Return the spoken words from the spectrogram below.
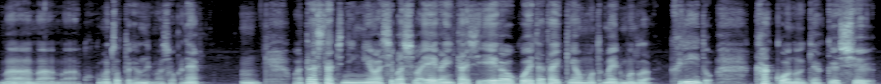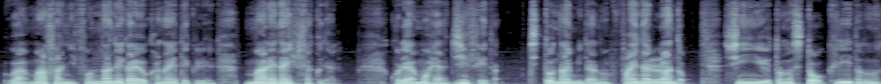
まあまあまあ、ここもちょっと読んでみましょうかね。うん。私たち人間はしばしば映画に対し映画を超えた体験を求めるものだ。クリード、過去の逆襲はまさにそんな願いを叶えてくれる稀な一作である。これはもはや人生だ。血と涙のファイナルランド。親友との死とクリードの、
